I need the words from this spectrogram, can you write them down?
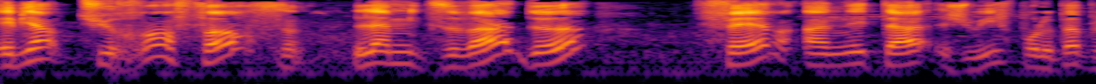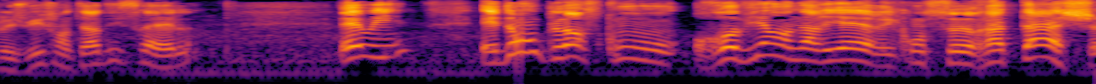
eh bien, tu renforces la mitzvah de faire un État juif pour le peuple juif en terre d'Israël. Eh oui. Et donc, lorsqu'on revient en arrière et qu'on se rattache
